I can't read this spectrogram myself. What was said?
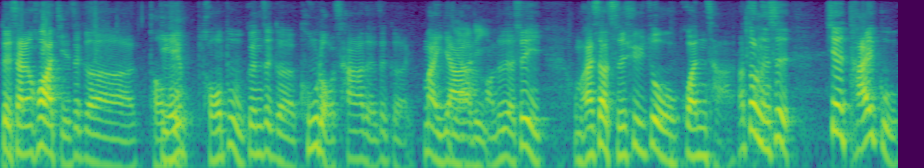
对，才能化解这个跌头部跟这个骷髅叉的这个卖压力，对不对？所以。我们还是要持续做观察。那重点是，现在台股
